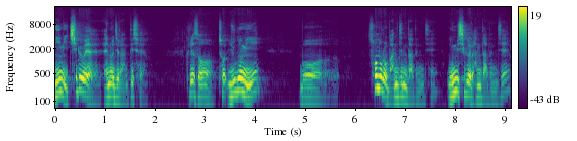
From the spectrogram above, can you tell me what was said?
이미 치료의 에너지라는 뜻이에요. 그래서 저 유금이 뭐 손으로 만진다든지 음식을 한다든지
